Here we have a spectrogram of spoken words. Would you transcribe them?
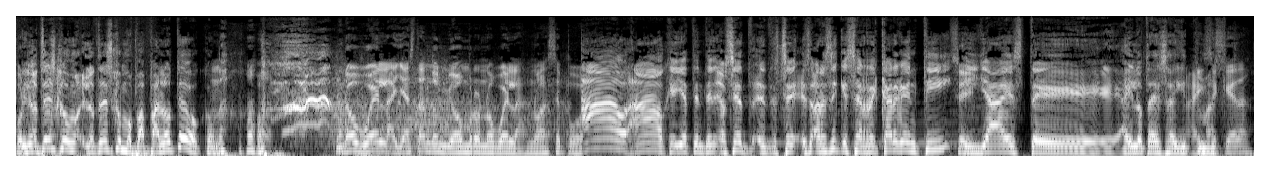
¿Y lo traes como, lo traes como papalote o como? No vuela, ya estando en mi hombro no vuela, no hace por... Ah, ah, ok, ya te entendí. O sea, eh, se- ahora sí que se recarga en ti Sí. y ya este. Ahí lo traes ahí. Ahí más. se queda.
